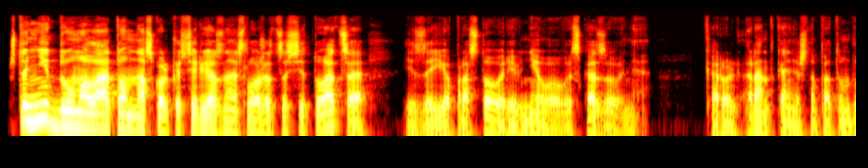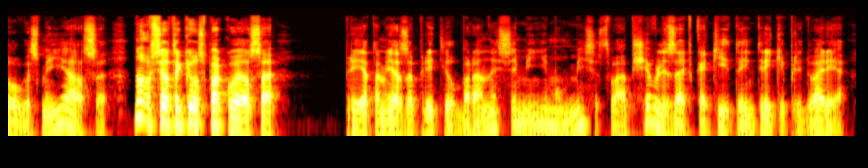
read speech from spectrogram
что не думала о том, насколько серьезная сложится ситуация из-за ее простого ревнивого высказывания. Король Ранд, конечно, потом долго смеялся, но все-таки успокоился. При этом я запретил баронессе минимум месяц вообще влезать в какие-то интриги при дворе —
